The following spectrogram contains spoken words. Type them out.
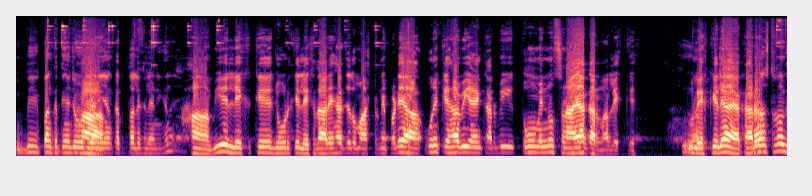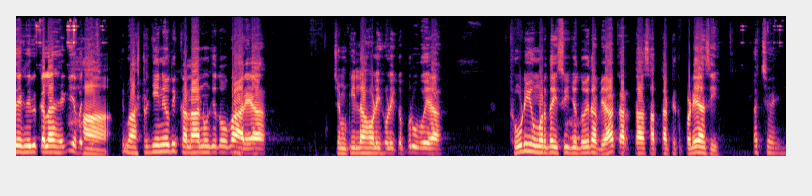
ਵੀ ਪੰਕਤੀਆਂ ਜੋੜ। ਲੈਣੀਆਂ ਕਵਿਤਾ ਲਿਖ ਲੈਣੀ ਹੈ ਨਾ ਹਾਂ ਵੀ ਇਹ ਲਿਖ ਕੇ ਜੋੜ ਕੇ ਲਿਖਦਾ ਰਿਹਾ। ਜਦੋਂ ਮਾਸਟਰ ਨੇ ਪੜ੍ਹਿਆ ਉਹਨੇ ਕਿਹਾ ਵੀ ਐਂ ਕਰ ਵੀ ਤੂੰ ਮੈਨੂੰ ਸੁਣਾਇਆ ਕਰਨਾ ਲਿਖ ਕੇ। ਤੂੰ ਲਿਖ ਕੇ ਲਿਆਇਆ ਕਰ। ਮਾਸਟਰ ਨੂੰ ਦੇਖਦੇ ਵੀ ਕਲਾ ਹੈਗੀ ਆ ਬੱਚੇ ਹਾਂ ਤੇ ਮਾਸਟਰ ਜੀ ਨੇ ਉਹਦੀ ਕਲਾ ਨੂੰ ਜਦੋਂ ਉਭਾਰਿਆ ਚਮਕੀਲਾ ਹੌਲੀ ਹੌਲੀ ਗੱਭਰੂ ਹੋਇਆ। ਥੋੜੀ ਉਮਰ ਦਾ ਹੀ ਸੀ ਜਦੋਂ ਇਹਦਾ ਵਿਆਹ ਕਰਤਾ 7-8 ਕ ਪੜਿਆ ਸੀ। ਅੱਛਾ ਜੀ।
